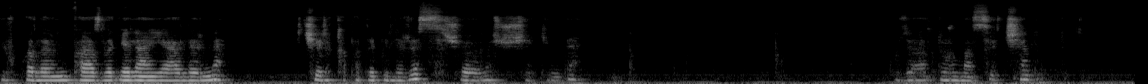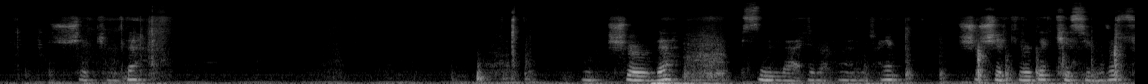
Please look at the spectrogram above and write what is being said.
yufkaların fazla gelen yerlerine içeri kapatabiliriz. Şöyle şu şekilde. Güzel durması için şu şekilde. Şöyle Bismillahirrahmanirrahim. Şu şekilde kesiyoruz.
